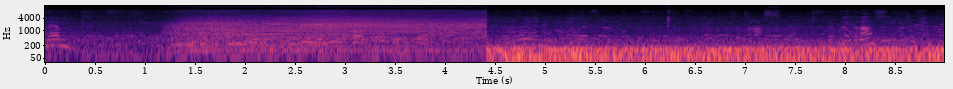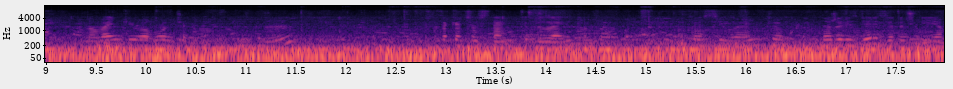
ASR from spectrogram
Йдем. Раз. Один раз. Новенький вагончик. М? Все таке чистеньке, біленьке. Красивенько. Даже везде розеточки є.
